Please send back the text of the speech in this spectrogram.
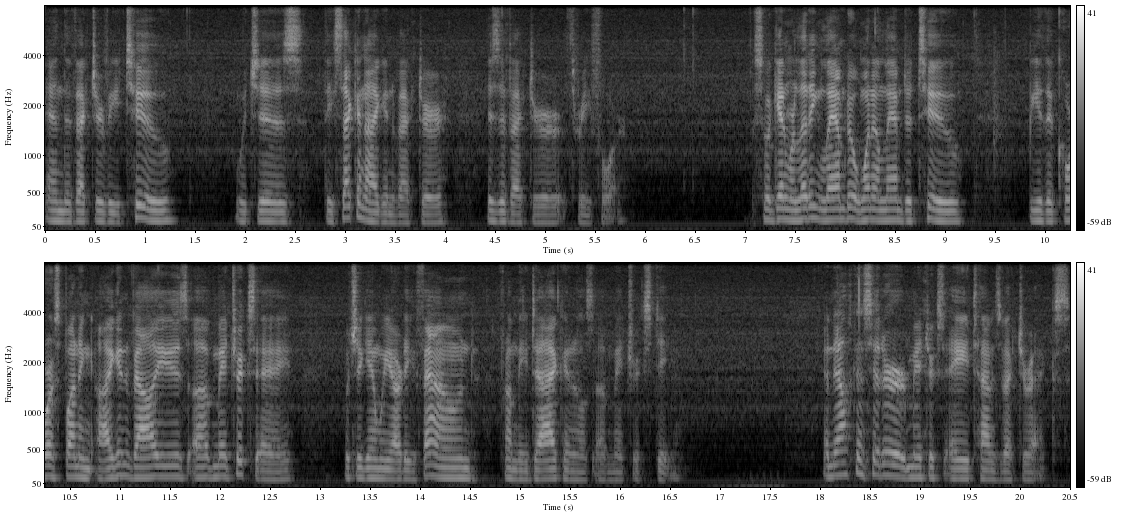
and the vector v2, which is the second eigenvector, is the vector 3, 4. So again, we're letting lambda 1 and lambda 2 be the corresponding eigenvalues of matrix A, which again we already found from the diagonals of matrix D. And now consider matrix A times vector x.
